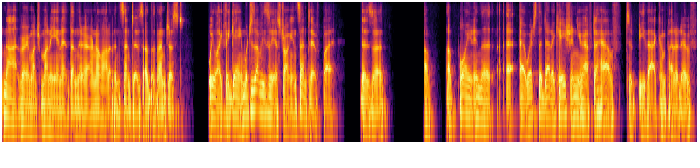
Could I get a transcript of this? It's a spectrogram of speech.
not very much money in it then there aren't a lot of incentives other than just we like the game which is obviously a strong incentive but there's a a a point in the at- at which the dedication you have to have to be that competitive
